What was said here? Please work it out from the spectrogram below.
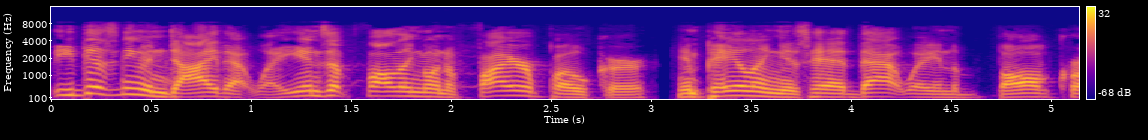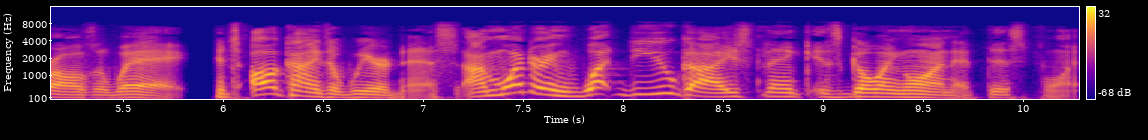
He doesn't even die that way. He ends up falling on a fire poker, impaling his head that way, and the ball crawls away. It's all kinds of weirdness. I'm wondering, what do you guys think is going on at this point?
